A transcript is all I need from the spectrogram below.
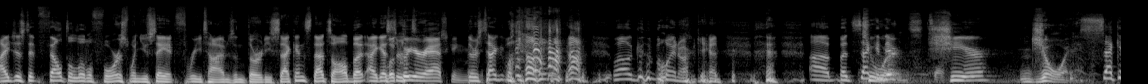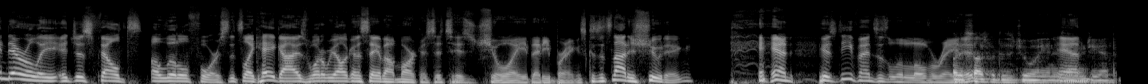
I just it felt a little forced when you say it three times in thirty seconds. That's all. But I guess Look there's- who you're asking. There's tech- well, well, good point, Arcand. uh, but secondary, sheer joy. secondarily, it just felt a little forced. It's like, hey guys, what are we all going to say about Marcus? It's his joy that he brings because it's not his shooting. and his defense is a little overrated. But it starts with his joy and his And energy. I think.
